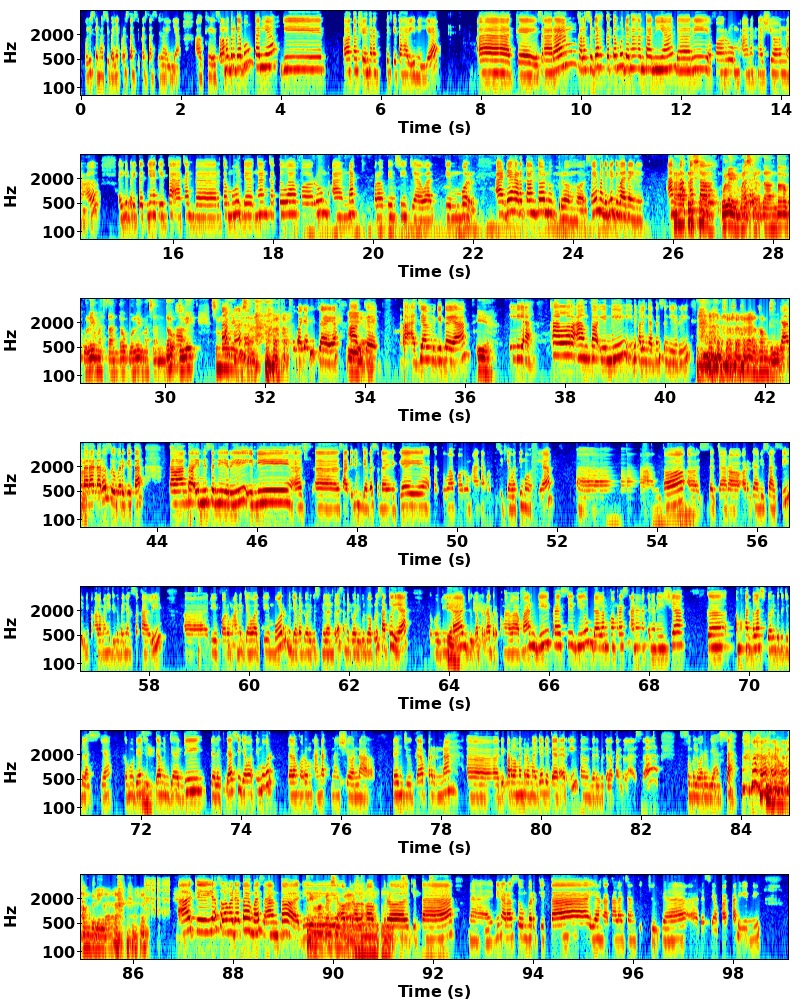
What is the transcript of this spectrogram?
tulis dan masih banyak prestasi-prestasi lainnya. Oke, selamat bergabung Tania di uh, talk show interaktif kita hari ini ya. Oke, sekarang kalau sudah ketemu dengan Tania dari Forum Anak Nasional, ini berikutnya kita akan bertemu dengan Ketua Forum Anak Provinsi Jawa Timur. Ada Hartanto Nugroho. Saya manggilnya gimana ini? Anto ah, atau boleh Mas Hartanto, boleh Mas Tanto, boleh Mas Anto, oh. boleh semuanya bisa. semuanya bisa ya. Iya. Oke. Okay. Tak aja begitu ya. Iya. Iya. Kalau Anto ini, ini paling ganteng sendiri. Alhamdulillah. Di antara narasumber kita. kalau Anto ini sendiri, ini uh, uh, saat ini menjabat sebagai Ketua Forum Anak Provinsi Jawa Timur ya. Uh, Anto uh, secara organisasi, di pengalamannya juga banyak sekali uh, di Forum Anak Jawa Timur menjabat 2019 sampai 2021 ya. Kemudian yeah. juga pernah berpengalaman di Presidium dalam Kongres Anak Indonesia ke-14 2017 ya kemudian iya. juga menjadi delegasi Jawa Timur dalam Forum Anak Nasional dan juga pernah uh, di Parlemen Remaja DPR RI tahun 2018. Ah, sungguh luar biasa. Alhamdulillah. Oke, okay, ya selamat datang Mas Anto di obrol-obrol kita. Nah, ini narasumber kita yang nggak kalah cantik juga. Ada siapakah ini?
